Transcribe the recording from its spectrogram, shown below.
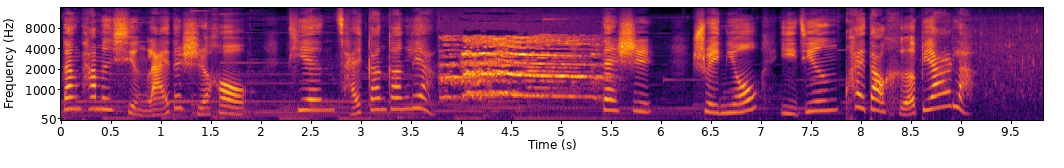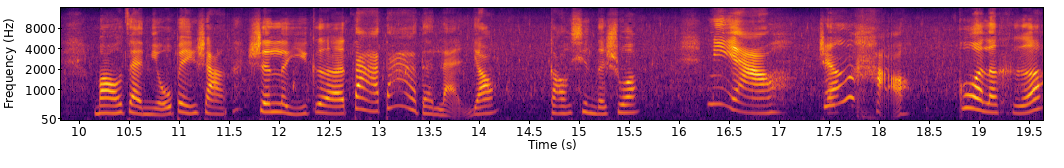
当他们醒来的时候，天才刚刚亮，但是水牛已经快到河边了。猫在牛背上伸了一个大大的懒腰，高兴地说：“喵，真好！过了河，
